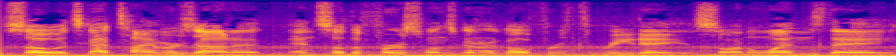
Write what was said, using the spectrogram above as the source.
So it's got timers on it, and so the first one's going to go for three days. So on Wednesday,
